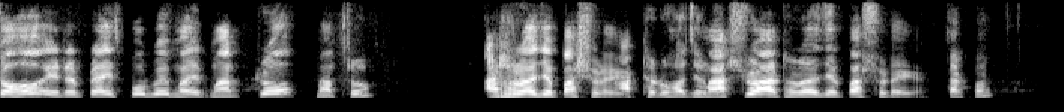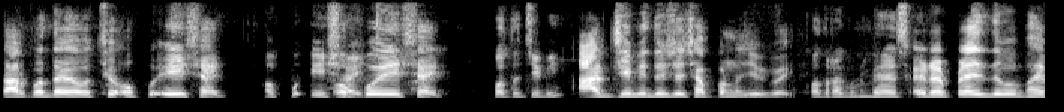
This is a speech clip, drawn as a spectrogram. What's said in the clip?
সহ এটার প্রাইস পড়বে মাত্র মাত্র? আঠারো হাজার পাঁচশো টাকা। আঠারো হাজার মাত্র আঠারো হাজার পাঁচশো টাকা। তারপর? তারপর দেখা হচ্ছে ওপ্পো এ ষাট। অপো এ ওপ্পো এ ষাট। কত জিবি আট জিবি দুশো ছাপ্পান্ন জিবি ভাই। কত রাখবেন ভাই এটার প্রাইস দেবো ভাই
